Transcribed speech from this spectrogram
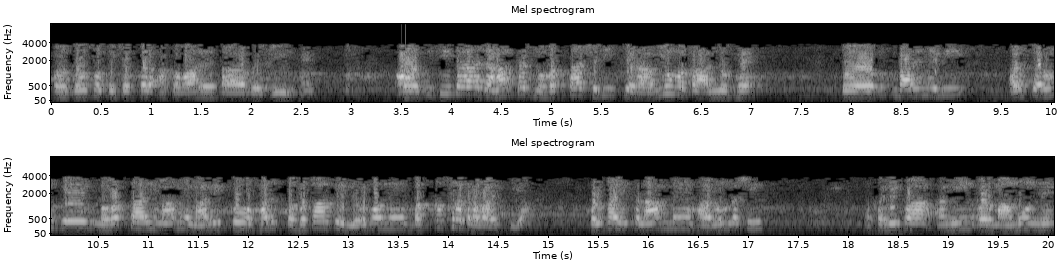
اور دو سو پچہتر اخبار تابعین ہیں۔ اور اسی طرح جہاں تک مبتہ شریف کے راویوں کا تعلق ہے، تو اس بارے میں بھی عرض کروں کہ مبتہ امام مالک کو ہر طبقہ کے لوگوں نے بکثرت روایت کیا۔ خلفہ اسلام میں ہارون رشید خلیفہ امین اور مامون نے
